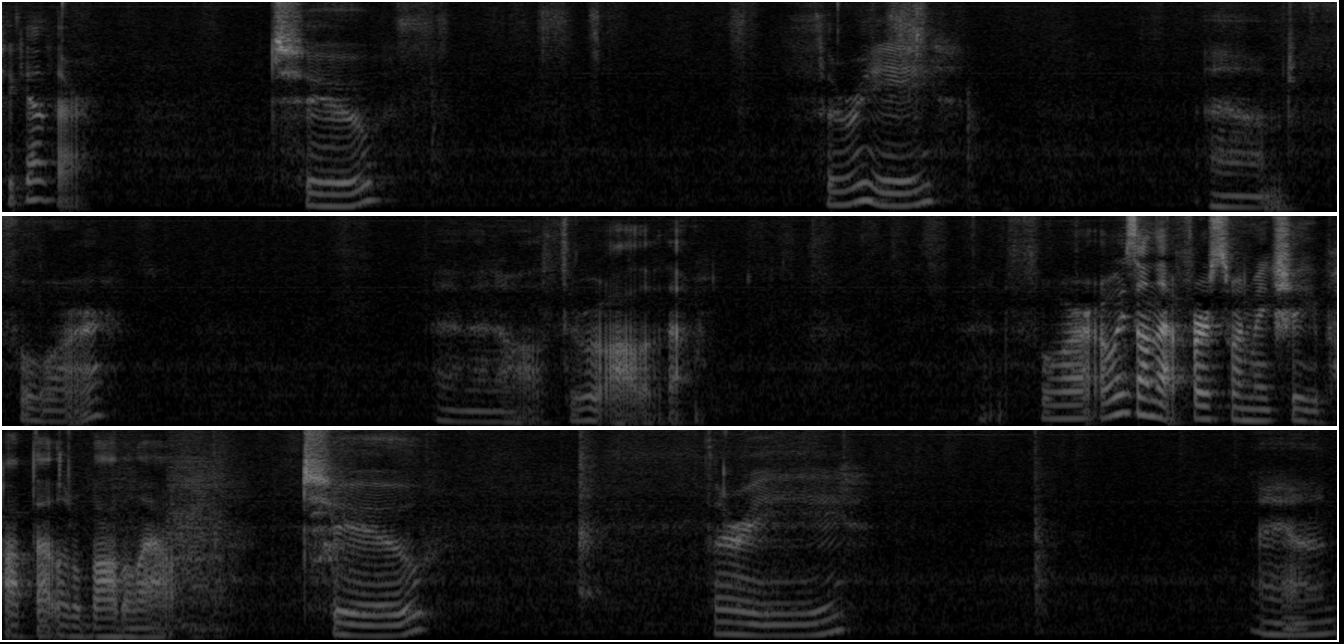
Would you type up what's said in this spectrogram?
together. Two, three, and four, and then all through all of them. And four, always on that first one, make sure you pop that little bobble out. Two, three, and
